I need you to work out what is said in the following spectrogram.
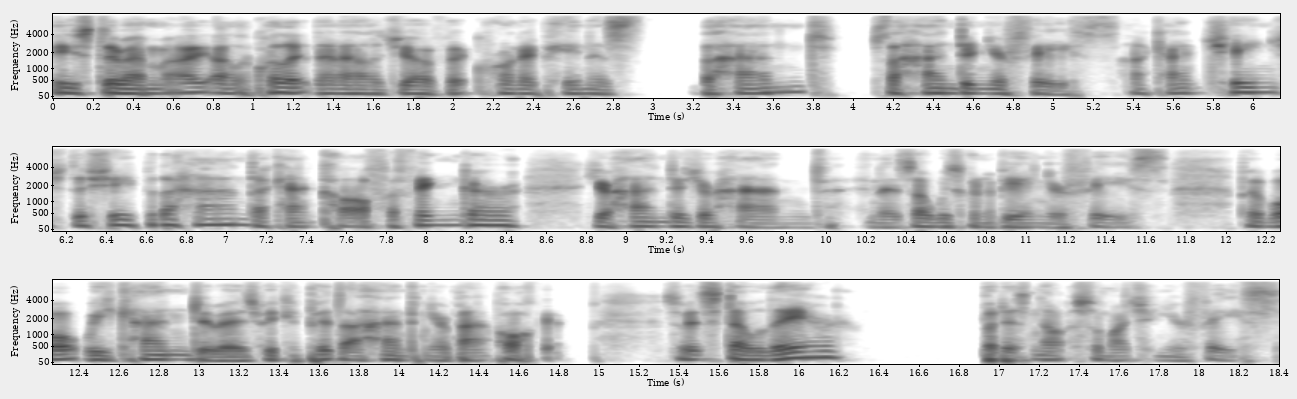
I used to. Um, I, I quite like the analogy of that chronic pain is the hand. It's the hand in your face. I can't change the shape of the hand. I can't cut off a finger. Your hand is your hand, and it's always going to be in your face. But what we can do is we can put that hand in your back pocket, so it's still there, but it's not so much in your face.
